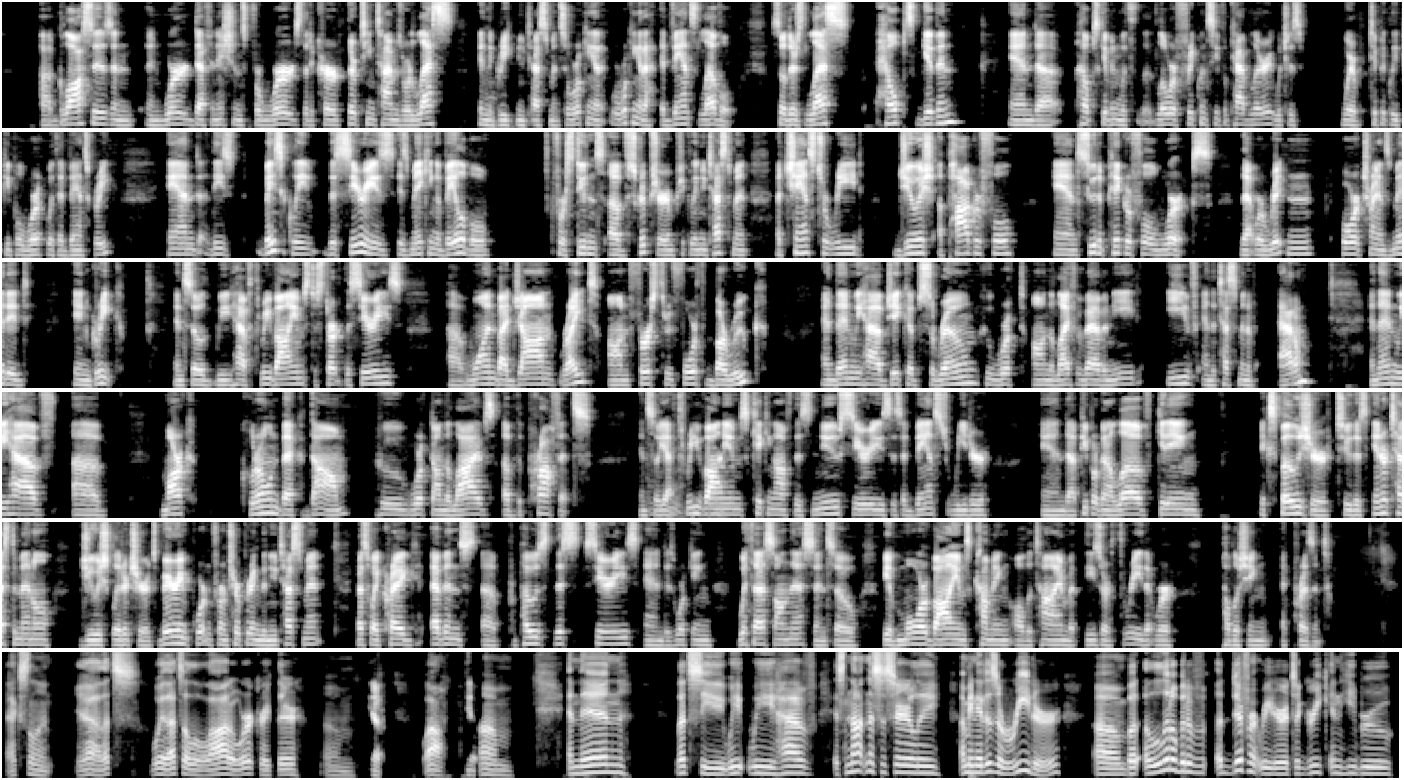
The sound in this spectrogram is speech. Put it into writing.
uh, glosses and and word definitions for words that occur 13 times or less in the Greek New Testament. So we're working at we're working at an advanced level. So there's less helps given and uh, helps given with lower frequency vocabulary, which is where typically people work with advanced Greek. And these basically, this series is making available for students of Scripture, and particularly New Testament, a chance to read Jewish apocryphal and pseudepigraphal works that were written or transmitted in Greek. And so we have three volumes to start the series. Uh, one by John Wright on first through fourth Baruch, and then we have Jacob Sarone, who worked on the life of Eve, Eve and the Testament of Adam. And then we have uh, Mark Gronbeck Dam, who worked on the lives of the prophets. And so, yeah, three volumes kicking off this new series, this advanced reader. And uh, people are going to love getting exposure to this intertestamental Jewish literature. It's very important for interpreting the New Testament. That's why Craig Evans uh, proposed this series and is working with us on this. And so we have more volumes coming all the time, but these are three that we're publishing at present. Excellent. Yeah, that's boy, that's a lot of work right there. Um Yep. Wow. Yep. Um and then let's see. We we have it's not necessarily I mean it is a reader, um but a little bit of a different reader. It's a Greek and Hebrew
